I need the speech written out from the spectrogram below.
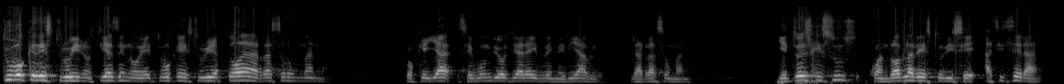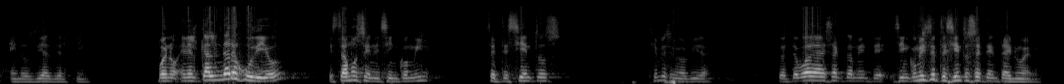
tuvo que destruir, en los días de Noé, tuvo que destruir a toda la raza humana. Porque ya, según Dios, ya era irremediable la raza humana. Y entonces Jesús, cuando habla de esto, dice, así será en los días del fin. Bueno, en el calendario judío estamos en el 5700, siempre se me olvida, pero te voy a dar exactamente, 5779.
